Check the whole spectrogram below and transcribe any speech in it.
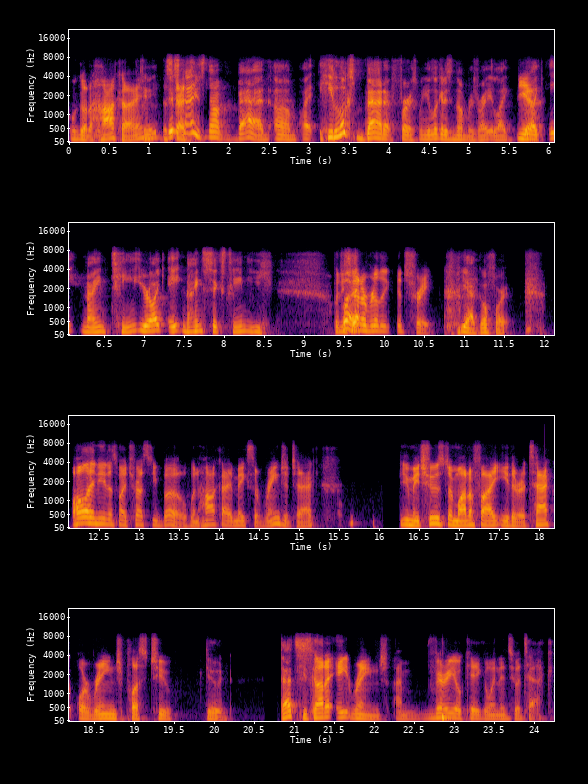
we'll go to Hawkeye. Okay, This, this, guy, guy's not bad. Um, I, he looks bad at first when you look at his numbers, right? Like, you're Yeah. like eight nineteen. You're like eight, nine, 16. He- but he's but- got a really good trait. yeah, go for it. All I need is my trusty bow. When Hawkeye makes a range attack, you may choose to modify either attack or range plus two. Dude, that's He's got an eight range. I'm very okay going into attack.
